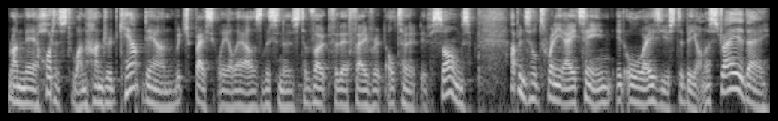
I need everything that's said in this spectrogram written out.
run their Hottest 100 Countdown, which basically allows listeners to vote for their favourite alternative songs. Up until 2018, it always used to be on Australia Day,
